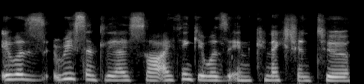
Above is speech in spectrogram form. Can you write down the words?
it was recently I saw I think it was in connection to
